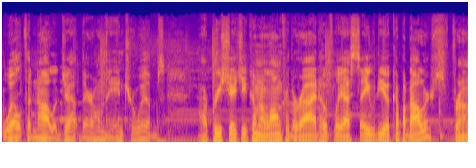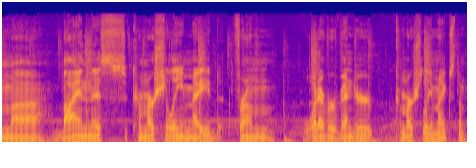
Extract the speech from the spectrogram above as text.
Wealth of knowledge out there on the interwebs. I appreciate you coming along for the ride. Hopefully, I saved you a couple dollars from uh, buying this commercially made from whatever vendor commercially makes them.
